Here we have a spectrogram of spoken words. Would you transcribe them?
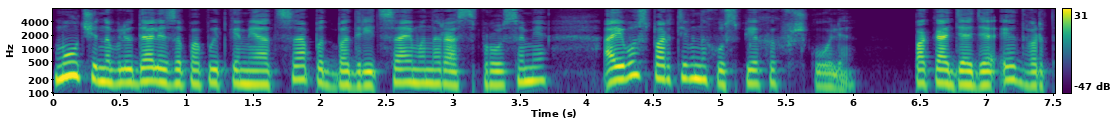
молча наблюдали за попытками отца подбодрить Саймона расспросами о его спортивных успехах в школе пока дядя Эдвард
